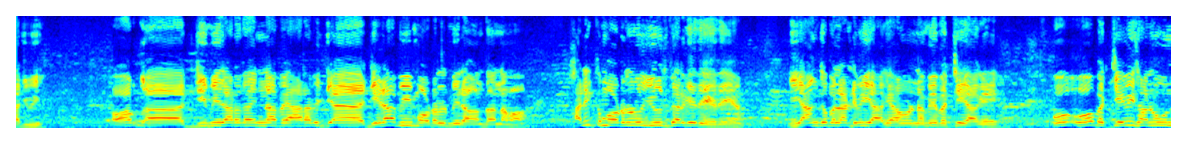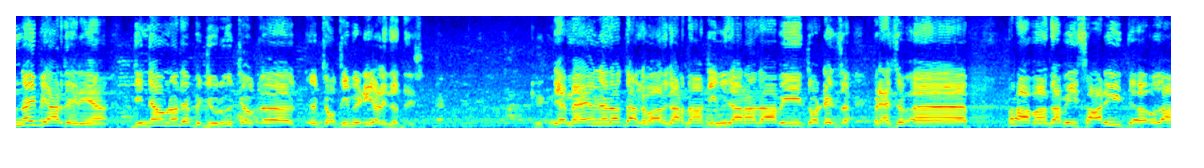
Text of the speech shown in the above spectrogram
ਅੱਜ ਵੀ। ਔਰ ਜ਼ਿਮੀਦਾਰਾਂ ਦਾ ਇੰਨਾ ਪਿਆਰ ਆ ਵੀ ਜਿਹੜਾ ਵੀ ਮਾਡਲ ਮੇਰਾ ਆਉਂਦਾ ਨਵਾਂ ਹਰ ਇੱਕ ਮਾਡਲ ਨੂੰ ਯੂਜ਼ ਕਰਕੇ ਦੇਖਦੇ ਆ ਯੰਗ ਬਲੱਡ ਵੀ ਆ ਗਿਆ ਹੁਣ ਨਵੇਂ ਬੱਚੇ ਆ ਗਏ। ਉਹ ਉਹ ਬੱਚੇ ਵੀ ਸਾਨੂੰ ਉਨਾ ਹੀ ਪਿਆਰ ਦੇ ਰਹੇ ਆ ਜਿੰਨਾ ਉਹਨਾਂ ਦੇ ਬਜ਼ੁਰਗ ਚੌਥੀ ਪੀੜ੍ਹੀ ਵਾਲੇ ਦਿੰਦੇ ਸੀ। ਤੇ ਮੈਂ ਉਹਨਾਂ ਦਾ ਧੰਨਵਾਦ ਕਰਦਾ ਜ਼ਿਮੀਦਾਰਾਂ ਦਾ ਵੀ ਤੁਹਾਡੇ ਪ੍ਰੈਸ ਭਰਾਵਾਂ ਦਾ ਵੀ ਸਾਰੀ ਉਹਦਾ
